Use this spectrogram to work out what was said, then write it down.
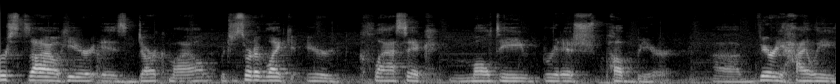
First style here is dark mild, which is sort of like your classic malty British pub beer, uh, very highly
